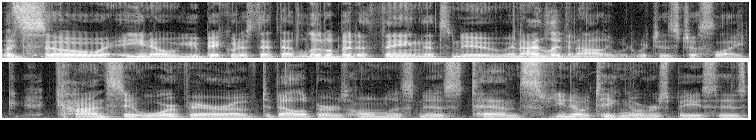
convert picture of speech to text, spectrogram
it's so you know ubiquitous that that little bit of thing that's new. And I live in Hollywood, which is just like constant warfare of developers, homelessness, tents, you know, taking over spaces,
